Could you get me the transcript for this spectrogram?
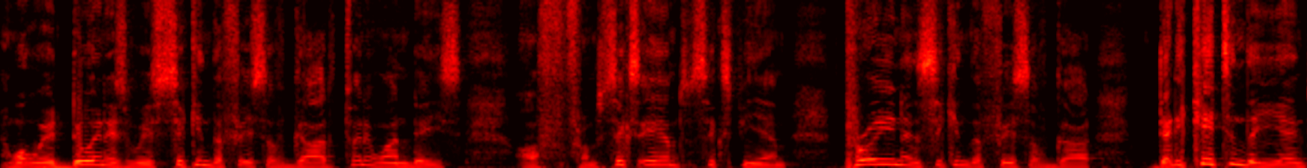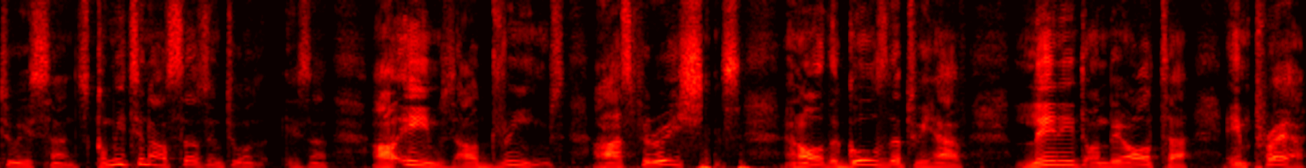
And what we're doing is we're seeking the face of God 21 days of from 6 a.m. to 6 p.m., praying and seeking the face of God, dedicating the year into His hands, committing ourselves into His hands, our aims, our dreams, our aspirations, and all the goals that we have, laying it on the altar in prayer,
